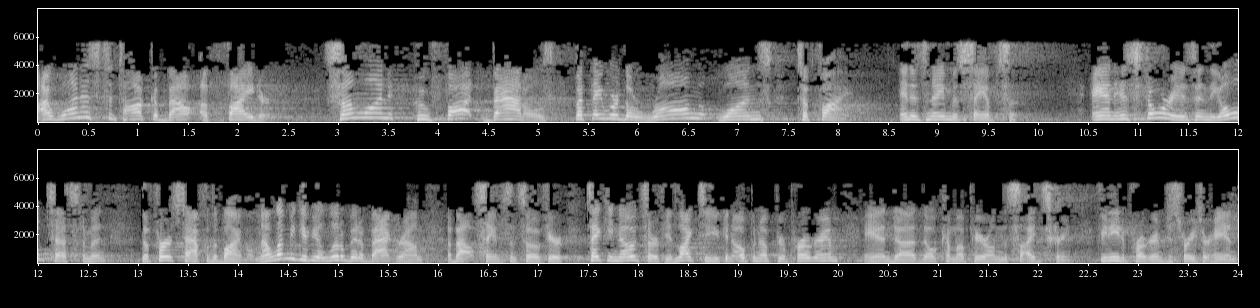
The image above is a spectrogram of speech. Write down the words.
I want us to talk about a fighter. Someone who fought battles, but they were the wrong ones to fight. And his name is Samson. And his story is in the Old Testament, the first half of the Bible. Now, let me give you a little bit of background about Samson. So, if you're taking notes or if you'd like to, you can open up your program and uh, they'll come up here on the side screen. If you need a program, just raise your hand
